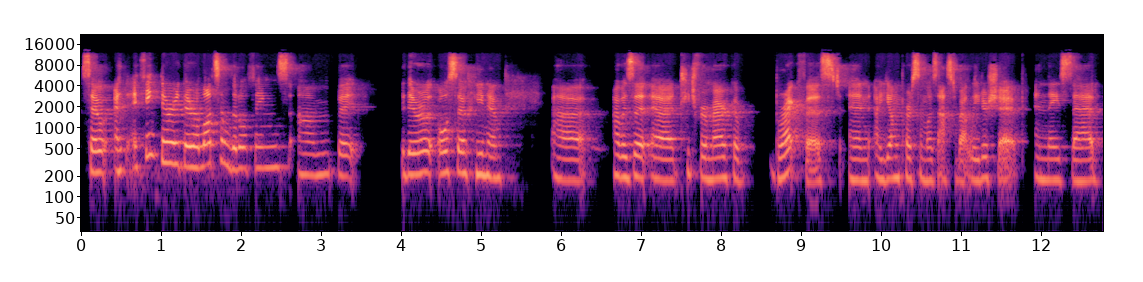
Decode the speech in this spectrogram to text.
So I, I, think there are there are lots of little things, um, but there are also, you know, uh, I was at a Teach for America breakfast, and a young person was asked about leadership, and they said,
